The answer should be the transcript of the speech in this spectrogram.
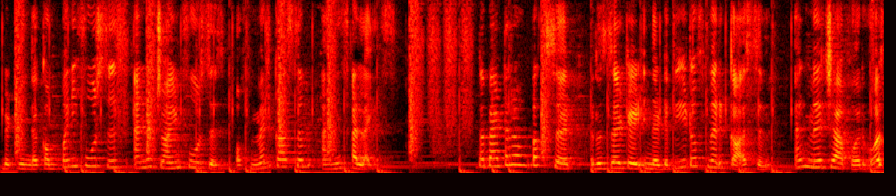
between the company forces and the joint forces of Mir Qasim and his allies. The Battle of Buxar resulted in the defeat of Mir Qasim and Mir Jafar was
